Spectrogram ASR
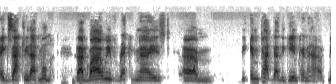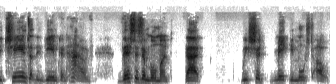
exactly that moment. That while we've recognized um, the impact that the game can have, the change that the game can have, this is a moment that we should make the most of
